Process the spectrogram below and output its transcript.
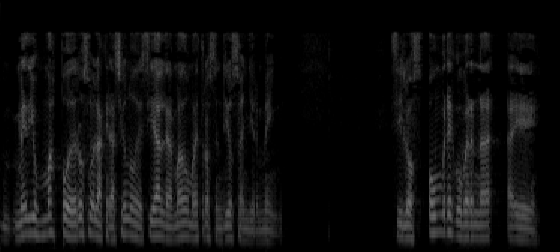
medios más poderosos de la creación, nos decía el amado Maestro Ascendido San Germain. Si los hombres gobernan, eh,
